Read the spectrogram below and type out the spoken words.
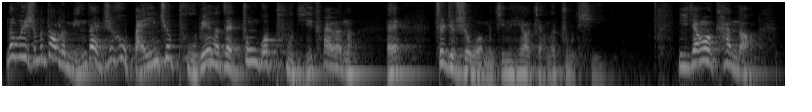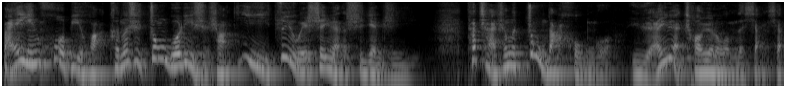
那为什么到了明代之后，白银却普遍的在中国普及开了呢？哎，这就是我们今天要讲的主题。你将会看到，白银货币化可能是中国历史上意义最为深远的事件之一。它产生的重大后果远远超越了我们的想象，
